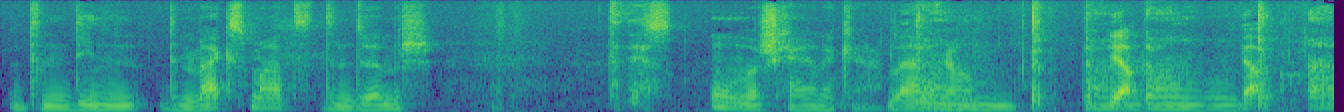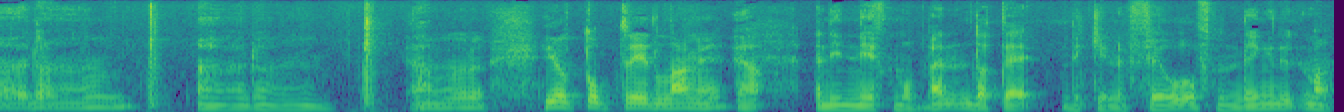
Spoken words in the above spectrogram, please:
de, die, de Maxmaat, de drummer, dat is onwaarschijnlijk. hè. Blijven gaan. Dum, Ja. Heel toptreden lang, hè. Ja. En die heeft momenten dat hij een keer een fill of een ding doet, maar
